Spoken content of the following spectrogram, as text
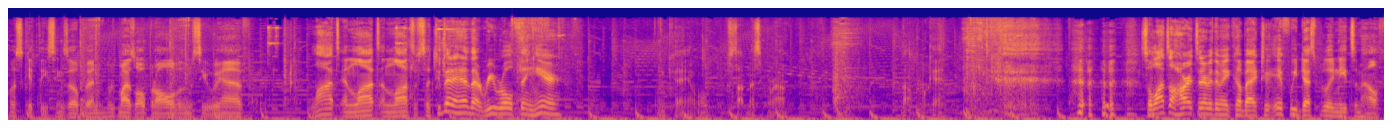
let's get these things open. We might as well open all of them and see what we have. Lots and lots and lots of stuff. Too bad I had that re-roll thing here. Okay, we'll stop messing around. Oh, okay. so lots of hearts and everything we can come back to if we desperately need some health.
